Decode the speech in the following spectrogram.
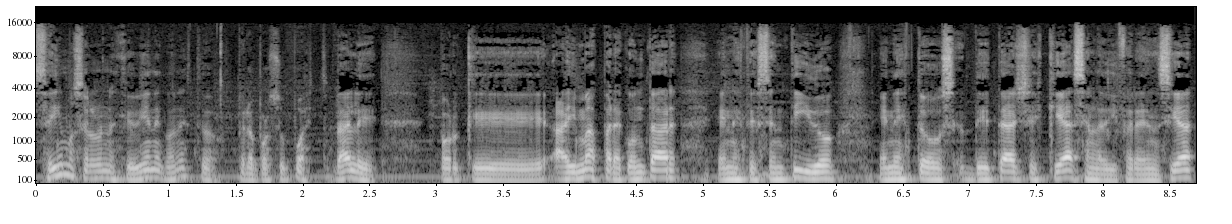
¿Seguimos el lunes que viene con esto? Pero por supuesto. Dale. Porque hay más para contar en este sentido, en estos detalles que hacen la diferencia.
